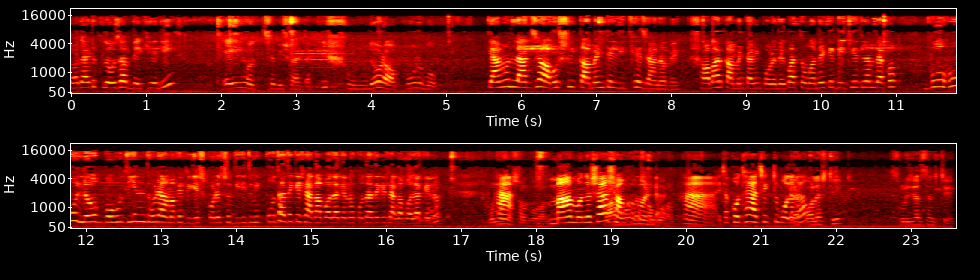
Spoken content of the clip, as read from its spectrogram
তোমাদের একটু ক্লোজ আপ দেখিয়ে দিই এই হচ্ছে বিষয়টা কি সুন্দর অপূর্ব। কেমন লাগছে অবশ্যই কমেন্টে লিখে জানাবে সবার কমেন্ট আমি পড়ে দেখব। আর তোমাদেরকে দেখিয়ে দিলাম দেখো বহু লোক বহুদিন ধরে আমাকে জিজ্ঞেস করেছ দিদি তুমি কোথা থেকে শাখা বলা কেন? কোথা থেকে শাখা বলা কেন? হ্যাঁ মা মনসা শঙ্খভণ্ডার। হ্যাঁ এটা কোথায় আছে একটু বলে দাও। College street Surya Sen street.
